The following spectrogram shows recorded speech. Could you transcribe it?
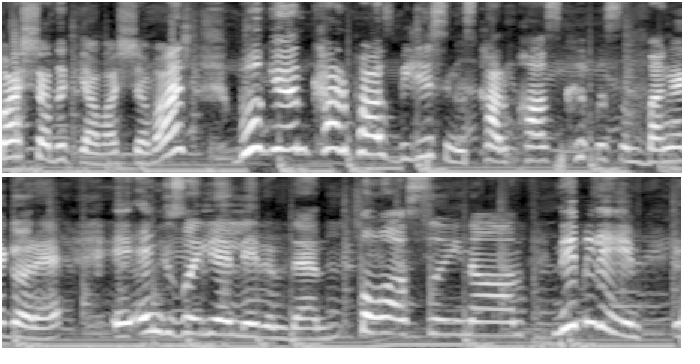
Başladık yavaş yavaş. Bugün Karpaz bilirsiniz. Karpaz Kıbrıs'ın bana göre e, en güzel yerlerinden. Doğasıyla, ne bileyim e,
